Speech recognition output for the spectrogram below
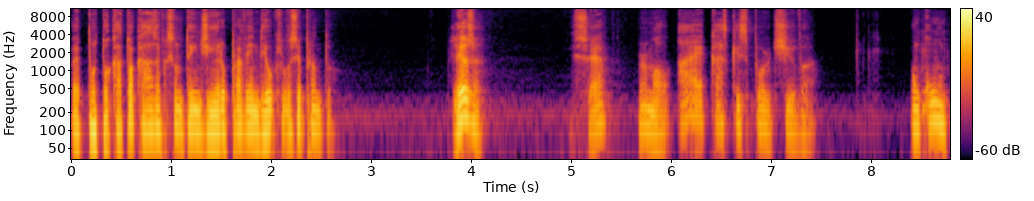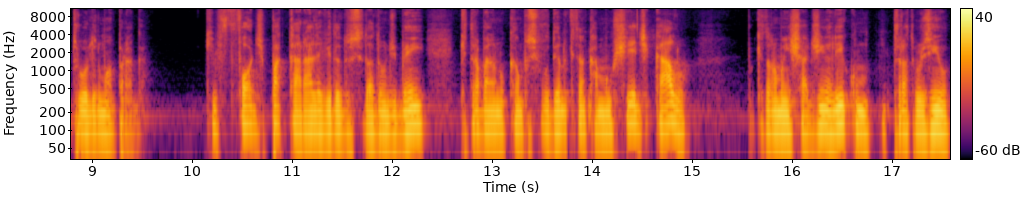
vai tocar a tua casa porque você não tem dinheiro para vender o que você plantou. Beleza? Isso é normal. Ah, é casca esportiva. É um controle de uma praga. Que fode pra caralho a vida do cidadão de bem, que trabalha no campo se fudendo, que tá com a mão cheia de calo, porque tá numa enxadinha ali, com um tratorzinho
